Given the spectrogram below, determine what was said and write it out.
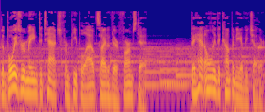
the boys remained detached from people outside of their farmstead. They had only the company of each other.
